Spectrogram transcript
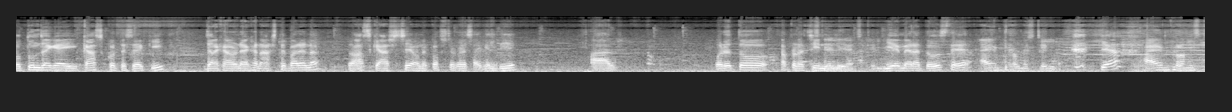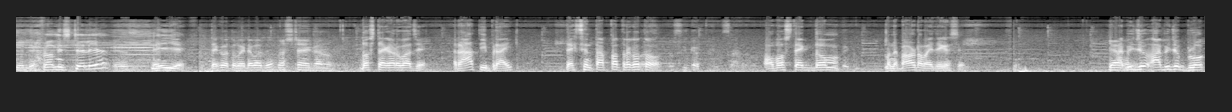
নতুন জায়গায় কাজ করতেছে আর কি যার কারণে এখন আসতে পারে না তো আজকে আসছে অনেক কষ্ট করে সাইকেল দিয়ে আর ওরে তো আপনারা চিনেন ইয়ে মেরা দোস্ত হ্যাঁ I am from Australia. क्या I am from Australia. From Australia नहीं है দেখো তো কয়টা বাজে দশটা এগারো দশটা এগারো বাজে রাতই প্রায় দেখছেন তাপমাত্রা কত उसी का पैसा। অবস্থা একদম মানে বারোটা বাজে গেছে अभी जो अभी जो ब्लॉग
